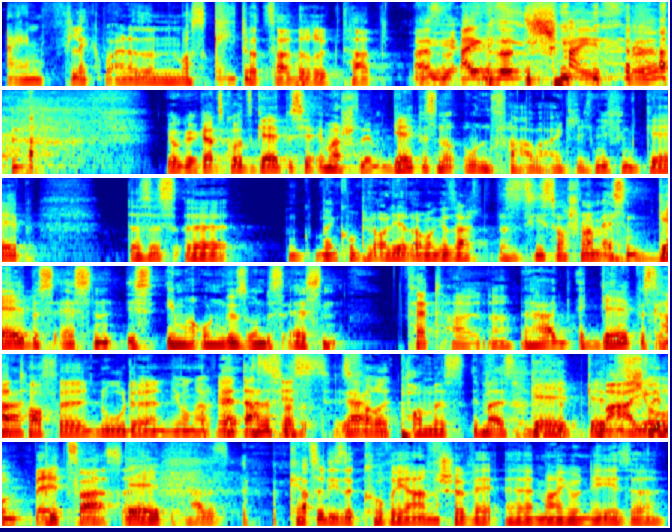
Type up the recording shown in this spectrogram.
ein Fleck, wo einer so einen Moskito zerdrückt hat. Also Ja. eigentlich so ein Scheiß, ne? Junge, ganz kurz, gelb ist ja immer schlimm. Gelb ist eine Unfarbe eigentlich. ne? Ich finde gelb, das ist, äh, mein Kumpel Olli hat auch mal gesagt, das siehst du auch schon am Essen. Gelbes Essen ist immer ungesundes Essen. Fett halt, ne? Ja, äh, gelb ist immer Kartoffeln, Nudeln, Junge, wer äh, das alles, was, isst, ist ja, verrückt. Pommes, immer ist gelb. Gelb Mayo, ist schlimm. Pizza, Weltklasse. gelb. Alles. Kennst du diese koreanische We äh, Mayonnaise?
